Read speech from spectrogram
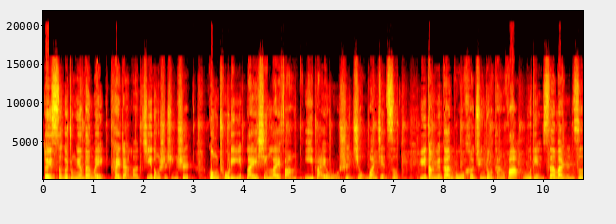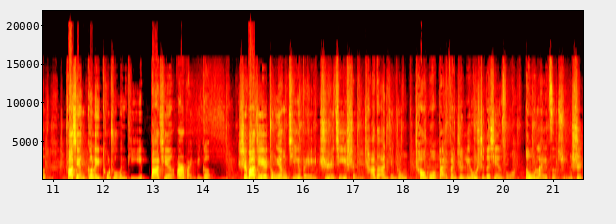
对四个中央单位开展了机动式巡视，共处理来信来访一百五十九万件次，与党员干部和群众谈话五点三万人次，发现各类突出问题八千二百余个。十八届中央纪委执纪审查的案件中，超过百分之六十的线索都来自巡视。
